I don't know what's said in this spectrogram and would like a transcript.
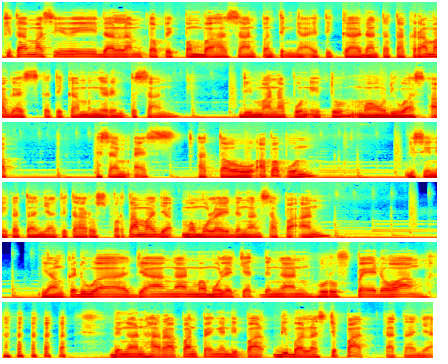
kita masih dalam topik pembahasan pentingnya etika dan tata krama guys ketika mengirim pesan di mana pun itu mau di WhatsApp, SMS atau apa pun. Di sini katanya kita harus pertama memulai dengan sapaan. Yang kedua jangan memulai chat dengan huruf P doang. dengan harapan pengen dibalas cepat katanya.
